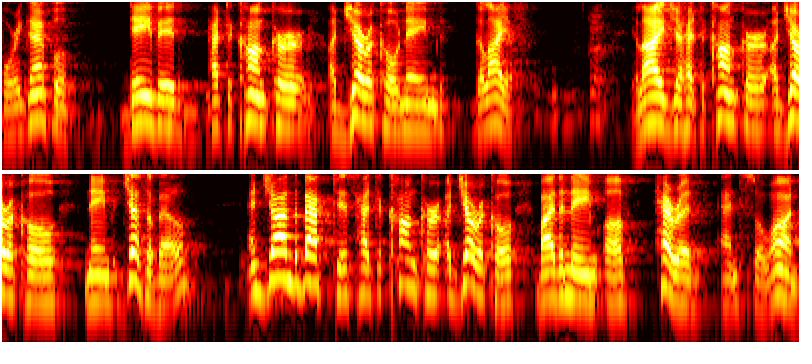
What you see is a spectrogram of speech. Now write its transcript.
For example, David had to conquer a Jericho named Goliath. Elijah had to conquer a Jericho named Jezebel. And John the Baptist had to conquer a Jericho by the name of Herod, and so on.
